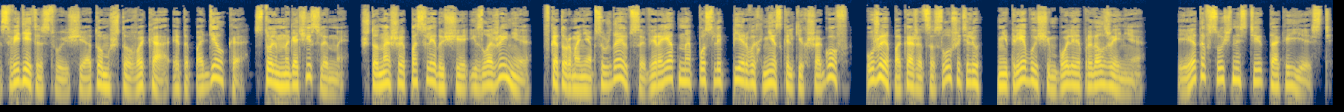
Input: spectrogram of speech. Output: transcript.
свидетельствующие о том, что ВК — это подделка, столь многочисленны, что наше последующее изложение, в котором они обсуждаются, вероятно, после первых нескольких шагов уже покажется слушателю не требующим более продолжения. И это в сущности так и есть.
